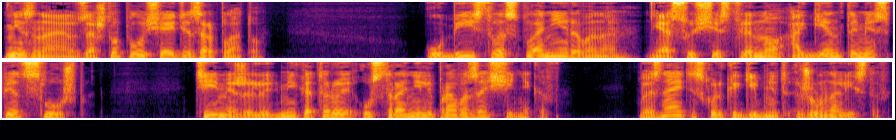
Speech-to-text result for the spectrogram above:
Не знаю, за что получаете зарплату. Убийство спланировано и осуществлено агентами спецслужб теми же людьми, которые устранили правозащитников. Вы знаете, сколько гибнет журналистов?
